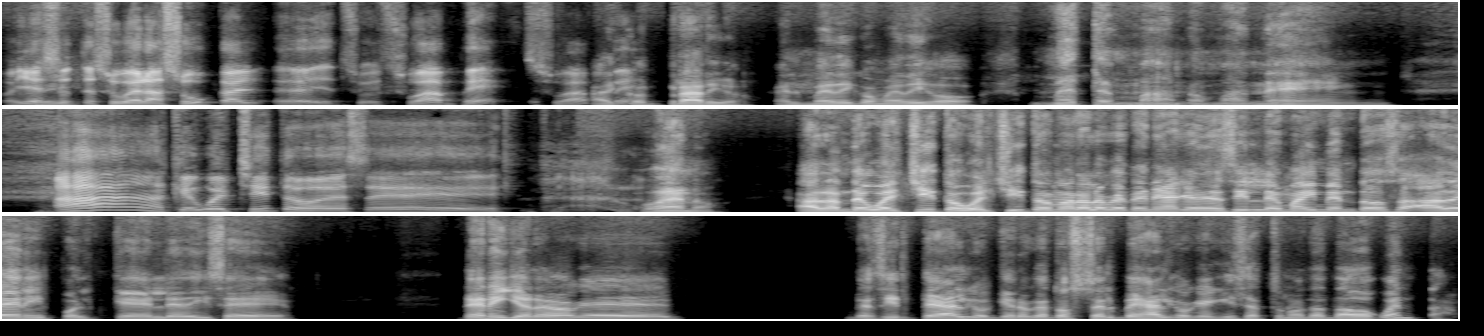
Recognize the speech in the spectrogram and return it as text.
Oye, Sí. eso te sube el azúcar. Eh, su- suave, suave. Al contrario, el médico me dijo, mete mano, manén. Ah, qué huelchito, ese. Bueno, hablando de Huelchito, Huelchito no era lo que tenía que decirle Mike Mendoza a Denis, porque él le dice, Denis, yo tengo que decirte algo, quiero que tú observes algo que quizás tú no te has dado cuenta.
